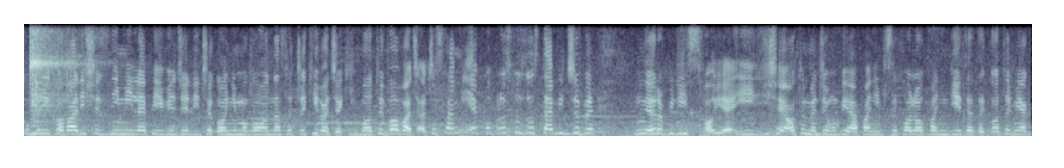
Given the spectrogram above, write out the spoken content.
komunikowali się z nimi lepiej, wiedzieli czego oni mogą od nas oczekiwać, jak ich motywować, a czasami jak po prostu zostawić, żeby robili swoje. I dzisiaj o tym będzie mówiła pani psycholog, pani dietetyk, o tym jak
